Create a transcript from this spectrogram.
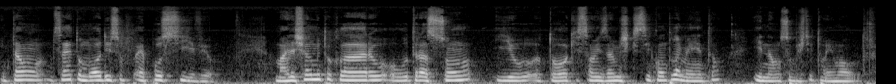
Então, de certo modo, isso é possível. Mas deixando muito claro, o ultrassom e o toque são exames que se complementam e não substituem um ao outro.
